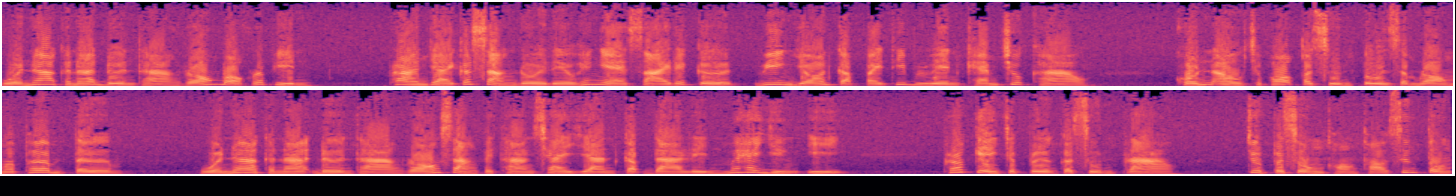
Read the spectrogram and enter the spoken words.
หัวหน้าคณะเดินทางร้องบอกระพินพรานใหญ่ก็สั่งโดยเร็วให้แง่ทรายได้เกิด วิ่งย้อนกลับไปที่บริเวณแคมป์ชั่วคราว ค้นเอาเฉพาะกระสุนปืนสำรองมาเพิ่มเติม หัวหน้าคณะเดินทางร้องสั่งไปทางชายยันกับดารินไม่ให้ยิงอีก เพราะเกรงจะเปลืองกระสุนเปล่า จุดประสงค์ของเขาซึ่งตรง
